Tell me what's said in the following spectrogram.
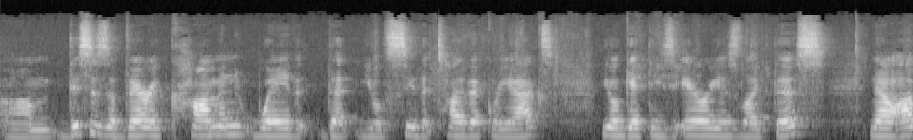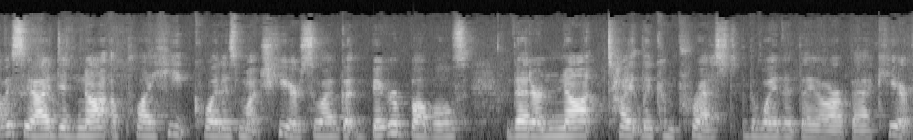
Um, this is a very common way that, that you'll see that Tyvek reacts. You'll get these areas like this now obviously I did not apply heat quite as much here, so I've got bigger bubbles that are not tightly compressed the way that they are back here.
